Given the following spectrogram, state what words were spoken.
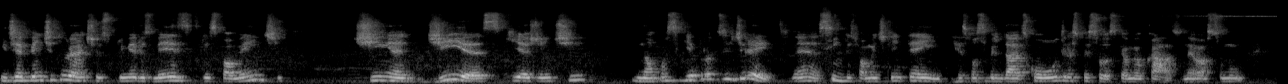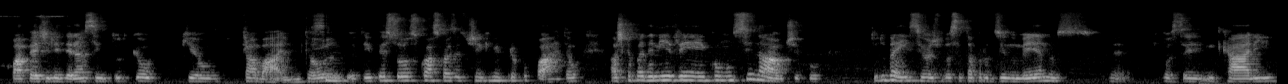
E de repente durante os primeiros meses, principalmente, tinha dias que a gente não conseguia produzir direito, né? Assim, principalmente quem tem responsabilidades com outras pessoas, que é o meu caso, né? Eu assumo papéis de liderança em tudo que eu que eu trabalho. Então, eu, eu, tenho pessoas com as quais eu tinha que me preocupar. Então, acho que a pandemia vem aí como um sinal, tipo, tudo bem, se hoje você está produzindo menos, é, que você encare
